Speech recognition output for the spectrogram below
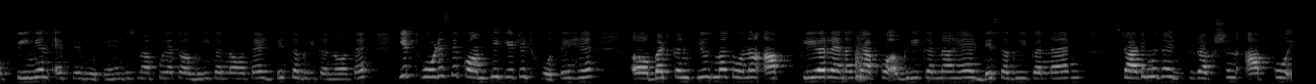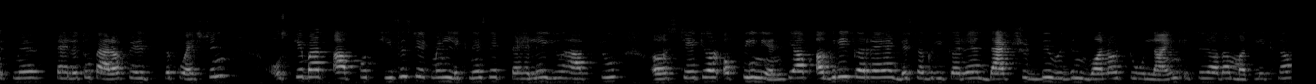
ओपिनियन ऐसे होते हैं जिसमें आपको या तो अग्री करना होता है डिसअग्री करना होता है। ये थोड़े से कॉम्प्लिकेटेड होते हैं बट कन्फ्यूज़ मत होना आप क्लियर रहना कि आपको अग्री करना है डिसअग्री करना है। स्टार्टिंग विद द इंट्रोडक्शन आपको इसमें पहले तो पैराफ्रेज द क्वेश्चन उसके बाद आपको थीसिस स्टेटमेंट लिखने से पहले you have to state your opinion कि आप अग्री कर रहे हैं डिसअग्री कर रहे हैं that should be within one और टू लाइन इससे ज़्यादा मत लिखना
